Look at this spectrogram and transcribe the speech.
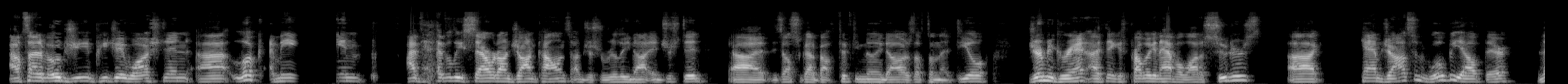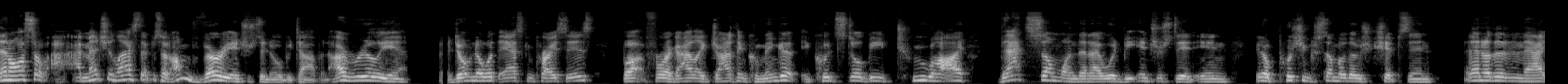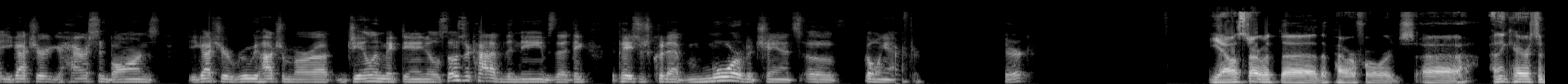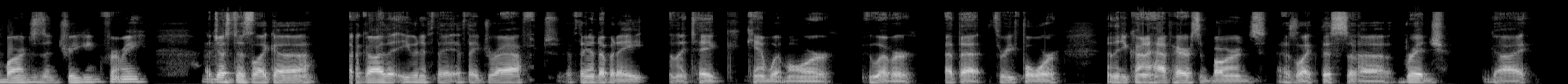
outside of OG and PJ Washington, uh, look, I mean, in, I've heavily soured on John Collins. I'm just really not interested. Uh, he's also got about $50 million left on that deal. Jerami Grant, I think, is probably going to have a lot of suitors. Uh, Cam Johnson will be out there. And then also, I, I mentioned last episode, I'm very interested in Obi Toppin. I really am. I don't know what the asking price is, but for a guy like Jonathan Kuminga, it could still be too high. That's someone that I would be interested in, you know, pushing some of those chips in. And then other than that, you got your your Harrison Barnes, you got your Rui Hachimura, Jalen McDaniels. Those are kind of the names that I think the Pacers could have more of a chance of going after. Derek? Yeah, I'll start with the the power forwards. Uh, I think Harrison Barnes is intriguing for me, mm-hmm. just as like a a guy that even if they if they draft if they end up at eight and they take Cam Whitmore, whoever at that three four, and then you kind of have Harrison Barnes as like this uh, bridge guy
